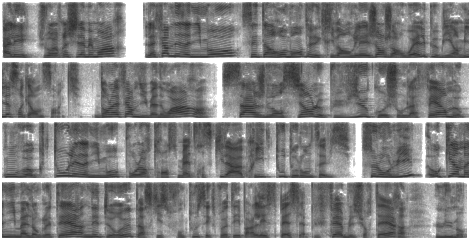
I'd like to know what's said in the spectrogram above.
Allez, je vous rafraîchis la mémoire? La ferme des animaux, c'est un roman de l'écrivain anglais George Orwell publié en 1945. Dans la ferme du manoir, Sage l'Ancien, le plus vieux cochon de la ferme, convoque tous les animaux pour leur transmettre ce qu'il a appris tout au long de sa vie. Selon lui, aucun animal d'Angleterre n'est heureux parce qu'ils se font tous exploiter par l'espèce la plus faible sur Terre, l'humain.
